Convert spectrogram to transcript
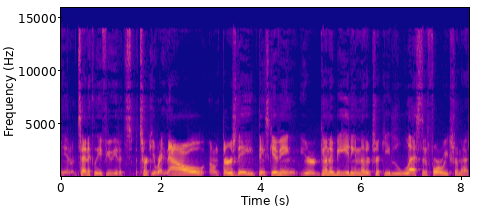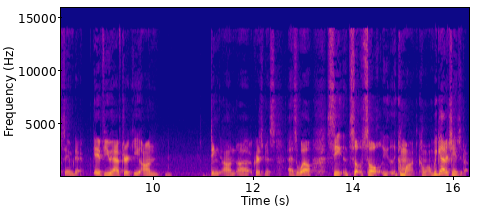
You know, technically, if you eat a, t- a turkey right now on Thursday, Thanksgiving, you're gonna be eating another turkey less than four weeks from that same day. If you have turkey on thing on uh, Christmas as well. See, so so come on, come on, we got to change it up.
